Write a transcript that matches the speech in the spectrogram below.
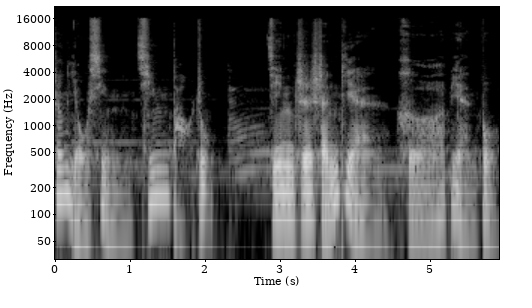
生有幸倾倒住，今知神殿何遍布。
